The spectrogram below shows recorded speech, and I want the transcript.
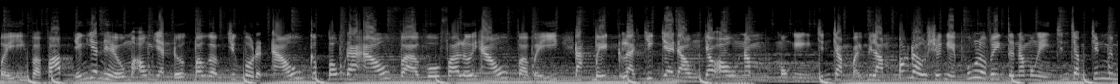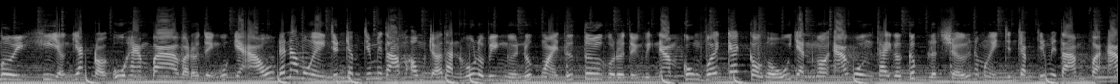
Bỉ và Pháp. Những danh hiệu mà ông giành được bao gồm chức vô địch áo, cúp bóng đá áo và vua phá lưới áo và Bỉ. Đặc biệt là chiếc giải đồng châu Âu năm 1975. Bắt đầu sự nghiệp huấn luyện viên từ năm 1990 khi dẫn dắt đội U23 và đội tuyển quốc gia áo. Đến năm 1998, ông trở thành huấn luyện viên người nước ngoài thứ tư của đội tuyển Việt Nam cùng với các cầu thủ giành ngôi Á quân Tiger Cup lịch sử năm 1998 và Á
